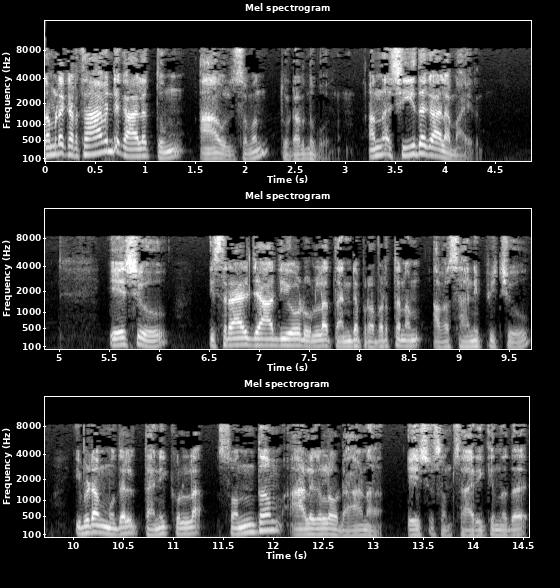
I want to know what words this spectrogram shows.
നമ്മുടെ കർത്താവിന്റെ കാലത്തും ആ ഉത്സവം തുടർന്നു പോന്നു. അന്ന് ശീതകാലമായിരുന്നു. യേശു ഇസ്രായേൽ ജാതിയോടുള്ള തന്റെ പ്രവർത്തനം അവസാനിപ്പിച്ചു. ഇവിടം മുതൽ തനിക്കുള്ള സ്വന്തം ആളുകളോടാണ് യേശു സംസാരിക്കുന്നത്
